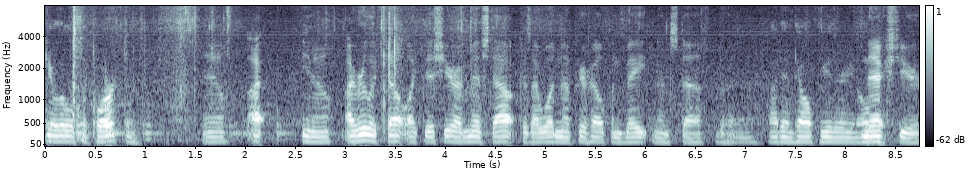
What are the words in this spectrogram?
give a little support and You know, I, you know, I really felt like this year I missed out because I wasn't up here helping baiting and stuff. But I didn't help either, you know. next year,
